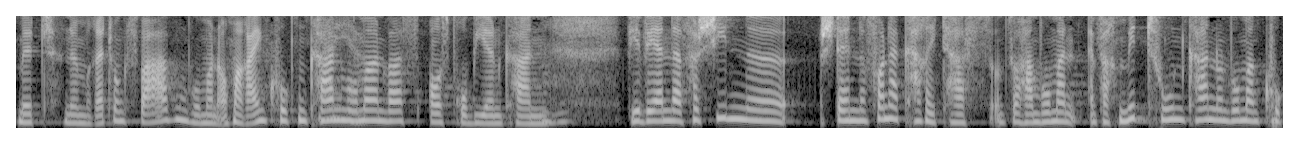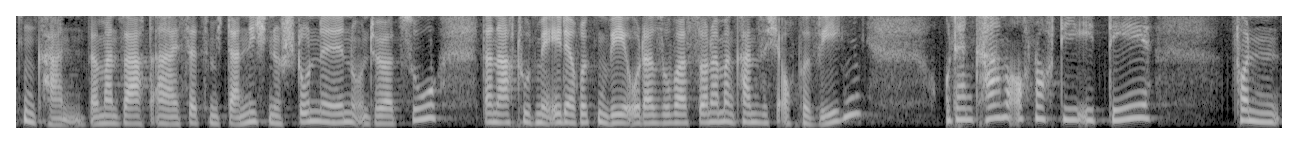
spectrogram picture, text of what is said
mit einem Rettungswagen, wo man auch mal reingucken kann, ah, ja. wo man was ausprobieren kann. Mhm. Wir werden da verschiedene Stände von der Caritas und so haben, wo man einfach mittun kann und wo man gucken kann. Wenn man sagt, ah, ich setze mich da nicht eine Stunde hin und höre zu, danach tut mir eh der Rücken weh oder sowas, sondern man kann sich auch bewegen. Und dann kam auch noch die Idee von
